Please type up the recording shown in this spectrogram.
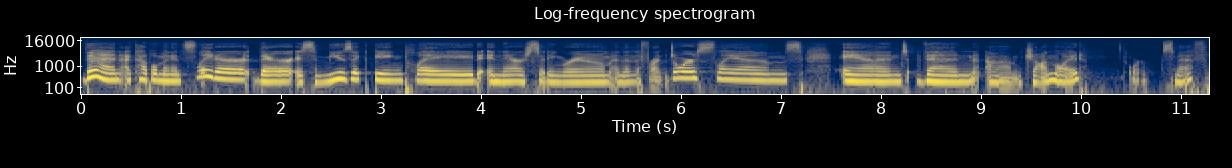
Then a couple minutes later, there is some music being played in their sitting room, and then the front door slams, and then um, John Lloyd or Smith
